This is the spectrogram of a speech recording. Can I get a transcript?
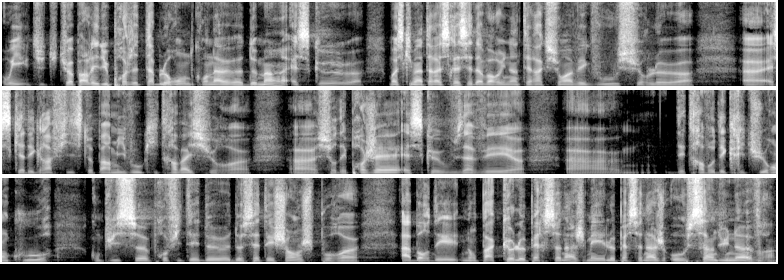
oui, tu, tu as parlé du projet de table ronde qu'on a euh, demain. Est-ce que euh, moi, ce qui m'intéresserait, c'est d'avoir une interaction avec vous sur le. euh, euh, Est-ce qu'il y a des graphistes parmi vous qui travaillent sur euh, sur des projets? Est-ce que vous avez euh, des travaux d'écriture en cours Qu'on puisse euh, profiter de, cet échange pour euh, aborder non pas que le personnage, mais le personnage au sein d'une œuvre,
